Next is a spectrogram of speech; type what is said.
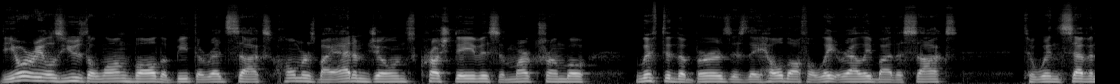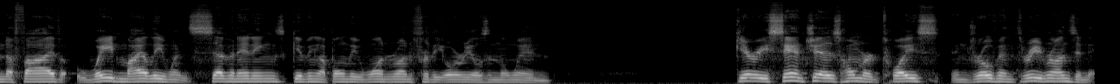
The Orioles used a long ball to beat the Red Sox. Homers by Adam Jones, Crush Davis, and Mark Trumbo lifted the Birds as they held off a late rally by the Sox to win 7 to 5. Wade Miley went 7 innings, giving up only 1 run for the Orioles in the win. Gary Sanchez homered twice and drove in 3 runs and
